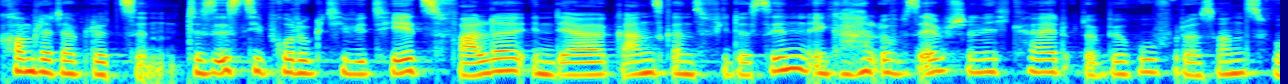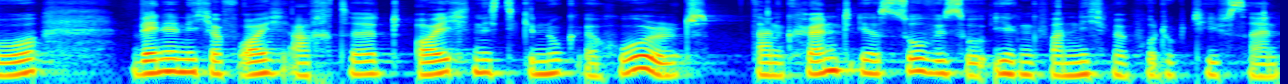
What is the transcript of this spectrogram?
kompletter Blödsinn. Das ist die Produktivitätsfalle, in der ganz, ganz viele sind, egal ob Selbstständigkeit oder Beruf oder sonst wo. Wenn ihr nicht auf euch achtet, euch nicht genug erholt, dann könnt ihr sowieso irgendwann nicht mehr produktiv sein.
